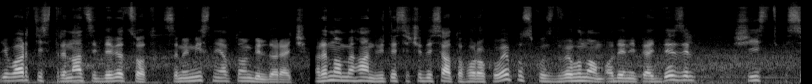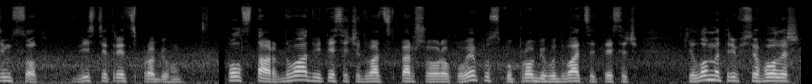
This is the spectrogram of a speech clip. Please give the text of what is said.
і вартість 13 900. Семимісний автомобіль, до речі. Renault Megane 2010 року випуску з двигуном 1.5 дизель 6700, 230 пробігу. Polestar 2 2021 року випуску, пробігу 20 тисяч кілометрів всього лиш.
